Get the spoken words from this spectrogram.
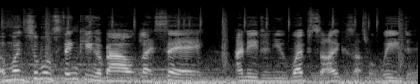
And when someone's thinking about, let's say, I need a new website, because that's what we do,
